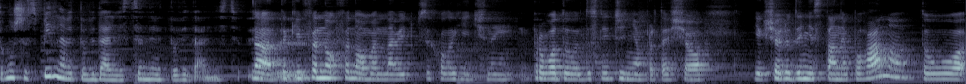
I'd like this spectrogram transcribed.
тому що спільна відповідальність це не відповідальність. Да, такий феномен навіть психологічний. Проводили дослідження про те, що якщо людині стане погано, то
